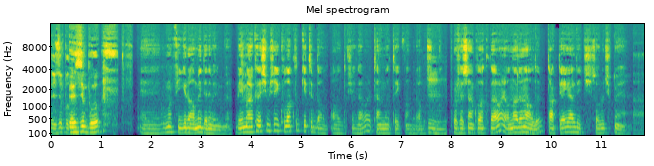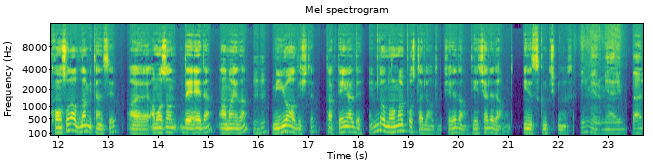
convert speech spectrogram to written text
özü bu. Özü bu. Ee, ama figür almayı denemedim bilmiyorum. Benim arkadaşım şey kulaklık getirdi al- aldı. Şeyler var ya Thermal Take falan böyle abuk. Hmm. Profesyonel kulaklıklar var ya onlardan aldı. Tak diye geldi hiç. Sorun çıkmıyor yani. Konsol aldı lan bir tanesi. Ee, Amazon DE'den Almanya'dan. Hı hı. Miyuu aldı işte. Tak diye geldi. Hem de o normal postayla aldı. Şeyle de almadı. DHL'le de almadı. Yine sıkıntı çıkmadı mesela. Bilmiyorum yani ben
